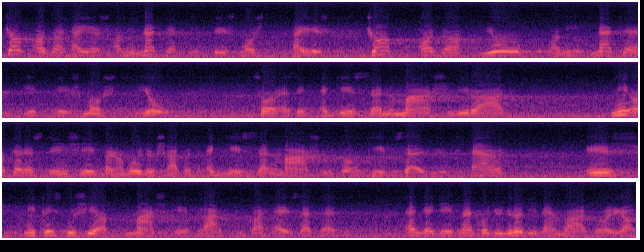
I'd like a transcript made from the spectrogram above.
Csak az a helyes, ami nekem itt és most helyes. Csak az a jó, ami nekem itt és most jó. Szóval ez egy egészen más világ. Mi a kereszténységben a boldogságot egészen más úton képzeljük el, és mi Krisztusiak másképp látjuk a helyzetet. Engedjék meg, hogy úgy röviden vázoljam.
